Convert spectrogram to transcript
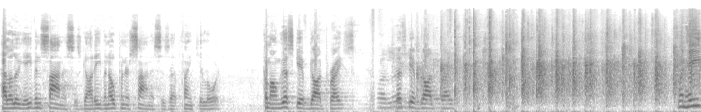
Hallelujah. Even sinuses, God, even open her sinuses up. Thank you, Lord. Come on, let's give God praise. Hallelujah. Let's give God praise. When he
